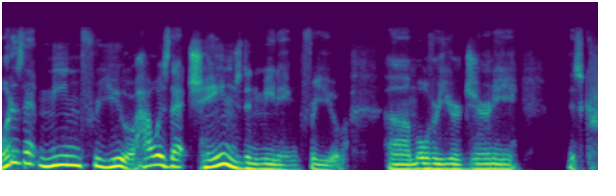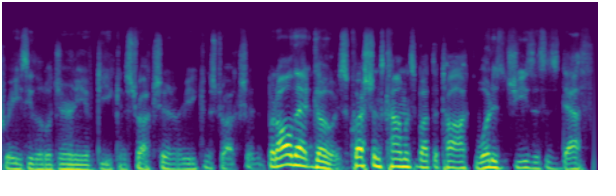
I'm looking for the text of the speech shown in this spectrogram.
what does that mean for you? How has that changed in meaning for you um, over your journey, this crazy little journey of deconstruction and reconstruction? But all that goes. Questions, comments about the talk. What does Jesus's death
